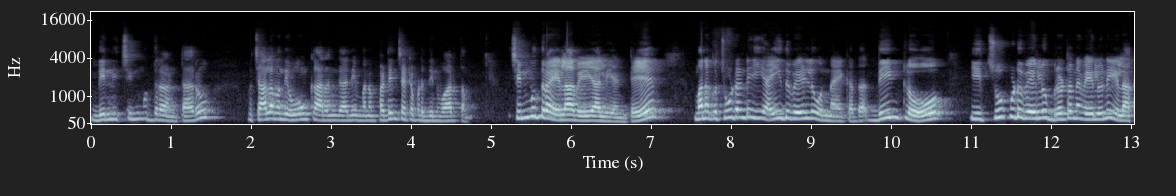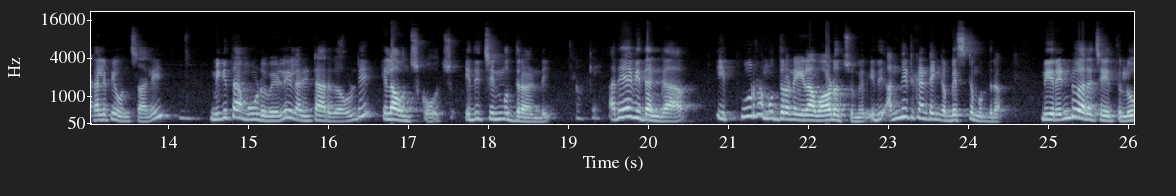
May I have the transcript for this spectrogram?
దీన్ని చిన్ముద్ర అంటారు. చాలామంది ఓంకారం కానీ మనం పఠించేటప్పుడు దీన్ని వాడతాం. చిన్ముద్ర ఎలా వేయాలి అంటే మనకు చూడండి ఈ ఐదు వేళ్ళు ఉన్నాయి కదా దీంట్లో ఈ చూపుడు వేలు బ్రొటన వేలుని ఇలా కలిపి ఉంచాలి. మిగతా మూడు వేళ్ళు ఇలా నిటారుగా ఉండి ఇలా ఉంచుకోవచ్చు. ఇది చిన్ముద్ర అండి. అదేవిధంగా ఈ పూర్ణ ముద్రను ఇలా వాడొచ్చు మీరు. ఇది అన్నిటికంటే ఇంకా బెస్ట్ ముద్ర. మీ రెండు అరచేతులు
